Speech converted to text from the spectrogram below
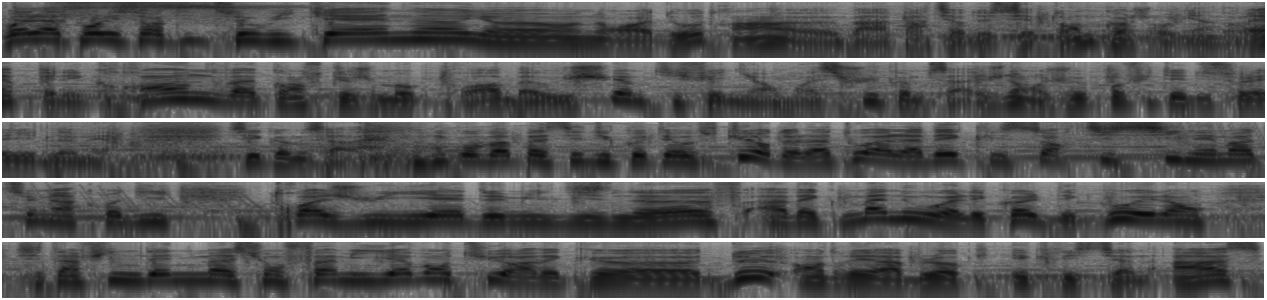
Voilà pour les sorties de ce week-end. Il y en aura d'autres hein. euh, bah, à partir de septembre quand je reviendrai après les grandes vacances que je m'octroie. Bah oui, je suis un petit feignant, moi. Je suis comme ça. Non, je veux profiter du soleil et de la mer. C'est comme ça. Donc on va passer du côté obscur de la toile avec les sorties cinéma de ce mercredi 3 juillet 2019 avec Manu à l'école des Goélands. C'est un film d'animation famille aventure avec euh, deux Andrea Bloch et Christian Haas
